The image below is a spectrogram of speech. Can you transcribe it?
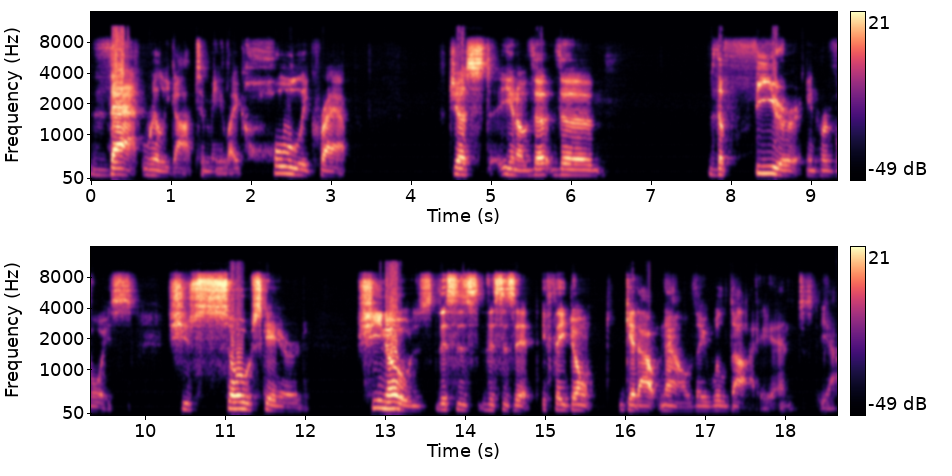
that really got to me. Like holy crap. Just you know the the the fear in her voice. She's so scared. She knows this is this is it. If they don't get out now they will die. And just, yeah.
